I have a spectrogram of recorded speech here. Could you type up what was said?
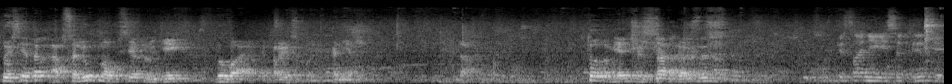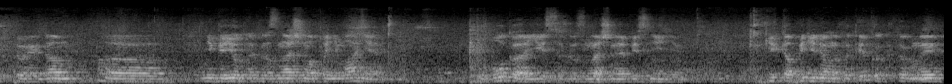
То есть это абсолютно у всех людей бывает и происходит, конечно. Да. Кто там, я не знаю. да, да. В Писании есть отрывки, которые нам э, не дают однозначного понимания. У Бога есть однозначное объяснение. Каких-то определенных отрывках, которые мы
